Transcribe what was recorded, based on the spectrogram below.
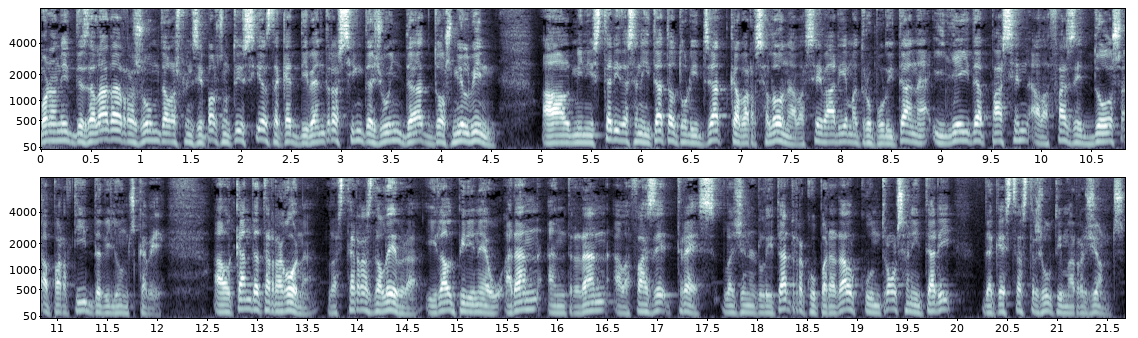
Bona nit des de l'ara, resum de les principals notícies d'aquest divendres 5 de juny de 2020. El Ministeri de Sanitat ha autoritzat que Barcelona, la seva àrea metropolitana i Lleida passen a la fase 2 a partir de dilluns que ve. El Camp de Tarragona, les Terres de l'Ebre i l'Alt Pirineu Aran entraran a la fase 3. La Generalitat recuperarà el control sanitari d'aquestes tres últimes regions.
